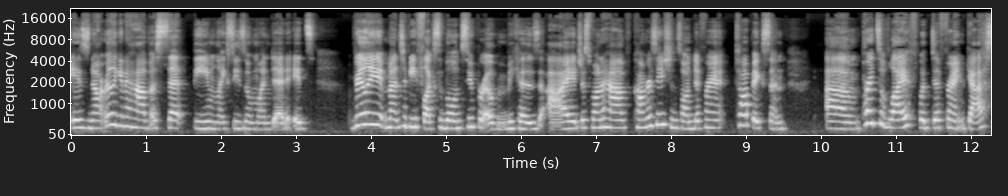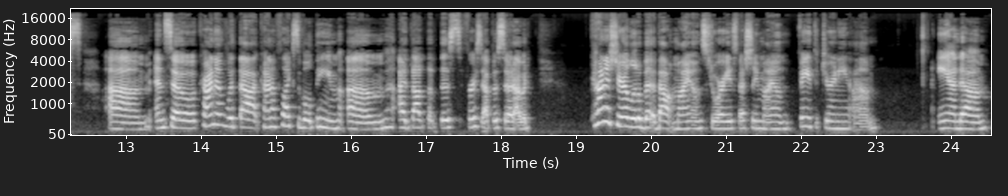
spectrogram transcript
is not really going to have a set theme like season one did. It's really meant to be flexible and super open because I just want to have conversations on different topics and um, parts of life with different guests. Um, and so, kind of with that kind of flexible theme, um, I thought that this first episode I would kind of share a little bit about my own story, especially my own faith journey, um, and um,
